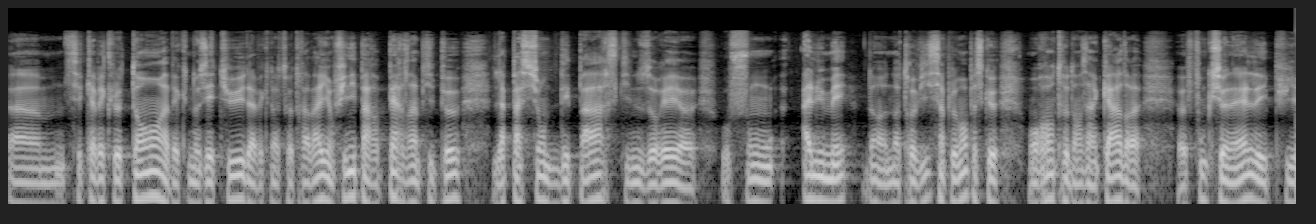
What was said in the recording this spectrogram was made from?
Euh, c'est qu'avec le temps, avec nos études, avec notre travail, on finit par perdre un petit peu la passion de départ, ce qui nous aurait euh, au fond allumé dans notre vie, simplement parce que on rentre dans un cadre euh, fonctionnel et puis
